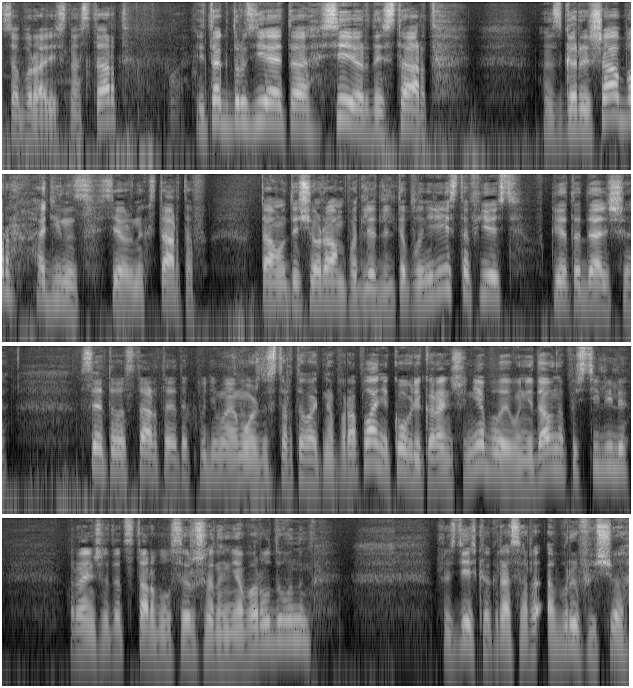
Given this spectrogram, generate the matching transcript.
собрались на старт. Итак, друзья, это северный старт с горы Шабр, один из северных стартов. Там вот еще рампа для дельтапланеристов есть, где-то дальше. С этого старта, я так понимаю, можно стартовать на параплане. Коврика раньше не было, его недавно постелили. Раньше этот старт был совершенно необорудованным. Здесь как раз обрыв еще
